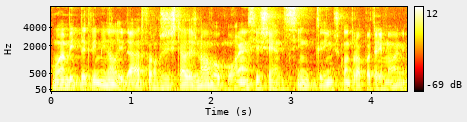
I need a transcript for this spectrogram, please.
No âmbito da criminalidade foram registradas 9 ocorrências, sendo 5 crimes contra o património,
